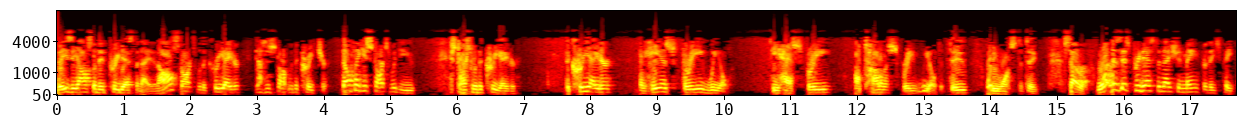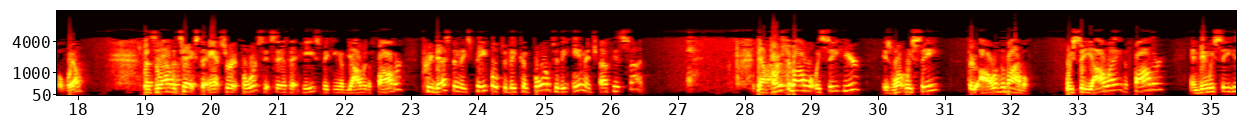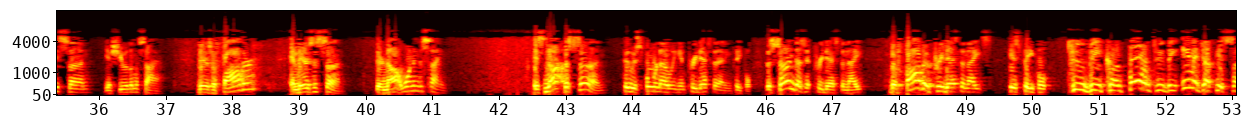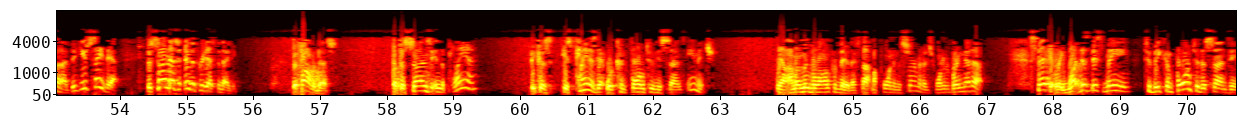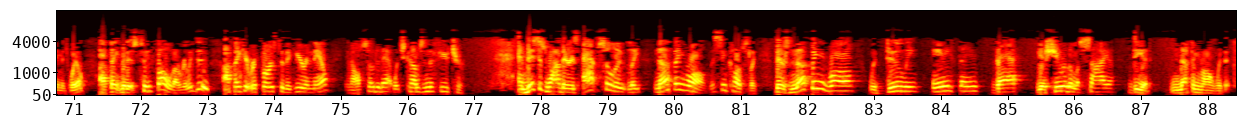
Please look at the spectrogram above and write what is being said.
These he also did predestinate. It all starts with a creator, it doesn't start with a creature. Don't think it starts with you. It starts with the Creator. The Creator and His free will. He has free, autonomous free will to do what He wants to do. So, what does this predestination mean for these people? Well, let's allow the text to answer it for us. It says that He, speaking of Yahweh the Father, predestined these people to be conformed to the image of His Son. Now, first of all, what we see here is what we see through all of the Bible. We see Yahweh, the Father, and then we see His Son, Yeshua the Messiah. There's a Father and there's a Son. They're not one and the same. It's not the Son who is foreknowing and predestinating people. The Son doesn't predestinate. The Father predestinates His people to be conformed to the image of His Son. Did you see that? The Son doesn't do the predestinating. The Father does. But the Son's in the plan because His plan is that we're conformed to His Son's image. Now, I'm going to move along from there. That's not my point in the sermon. I just wanted to bring that up. Secondly, what does this mean to be conformed to the Son's image? Well, I think that it's twofold. I really do. I think it refers to the here and now and also to that which comes in the future. And this is why there is absolutely nothing wrong. Listen closely. There's nothing wrong with doing anything that Yeshua the Messiah did. Nothing wrong with it.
